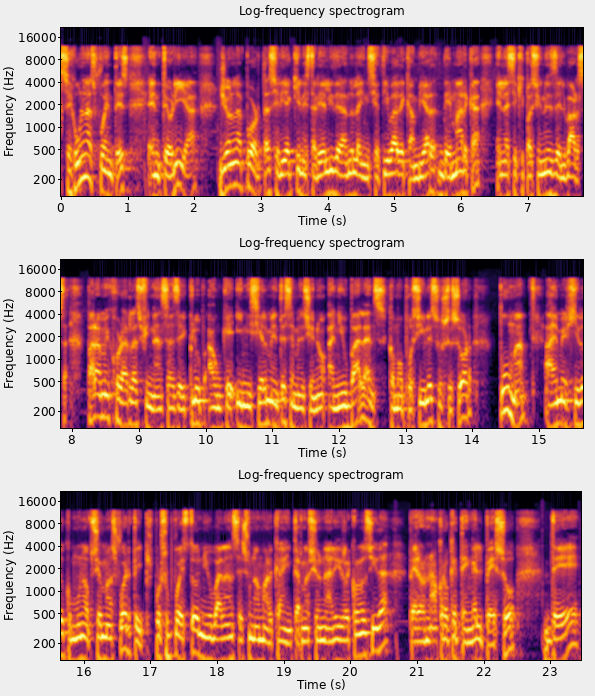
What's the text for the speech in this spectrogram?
Según las fuentes, en teoría, John Laporta sería quien estaría liderando la iniciativa de cambiar de marca en las equipaciones del Barça para mejorar las finanzas del club, aunque inicialmente se mencionó a New Balance como posible sucesor Puma ha emergido como una opción más fuerte y pues por supuesto New Balance es una marca internacional y reconocida, pero no creo que tenga el peso de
